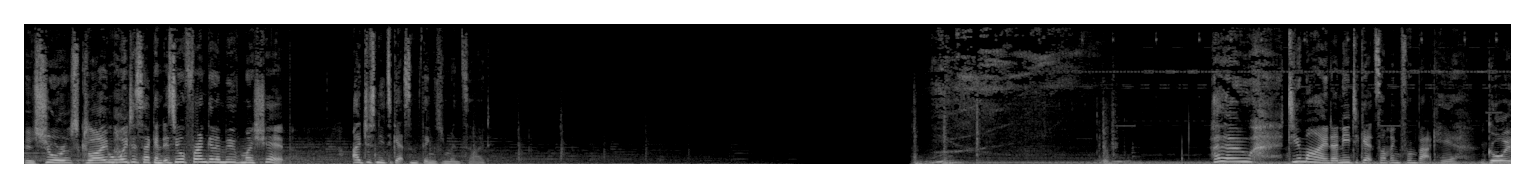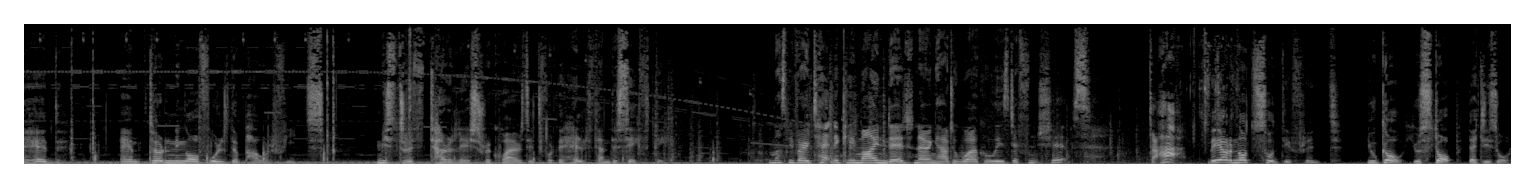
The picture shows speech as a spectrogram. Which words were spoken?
insurance claim. Wait a second, is your friend going to move my ship? I just need to get some things from inside. Hello, do you mind? I need to get something from back here. Go ahead. I am turning off all the power feeds. Mistress Terlesh requires it for the health and the safety. You must be very technically minded, knowing how to work all these different ships. Aha! They are not so different. You go, you stop, that is all.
